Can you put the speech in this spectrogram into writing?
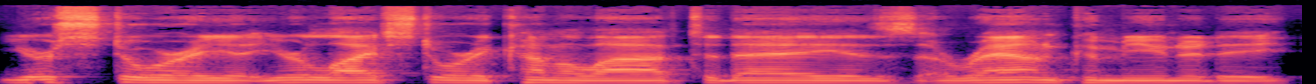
your story, your life story come alive today is around community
